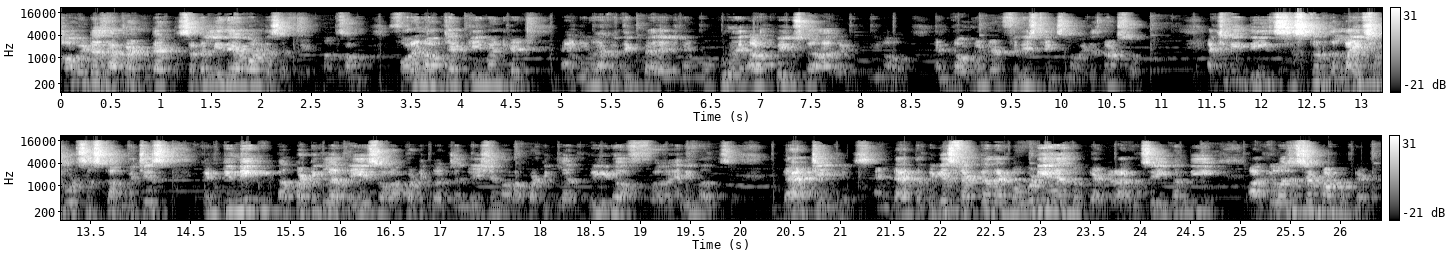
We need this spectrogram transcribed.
how it has happened that suddenly they have all disappeared? some foreign object came and hit and you know everything perished and वो पूरे earth पे उसका you know encountered and finished things no it is not so actually the system the life support system which is continuing a particular race or a particular generation or a particular breed of uh, animals that changes and that the biggest factor that nobody has looked at it i would say even the archaeologists have not looked at it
